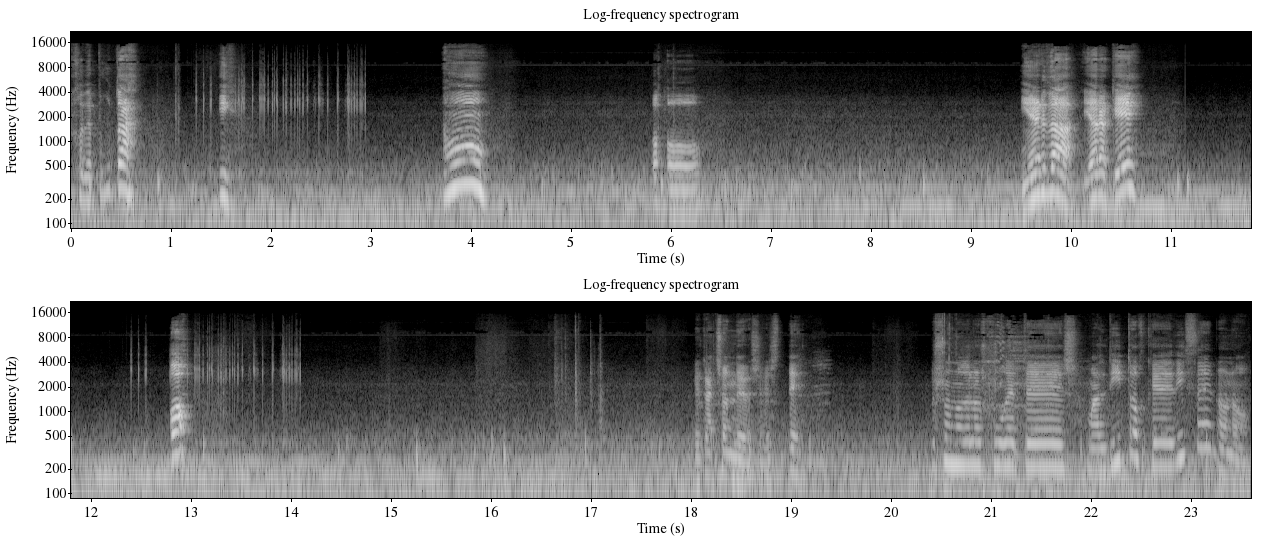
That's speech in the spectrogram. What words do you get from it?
¡Hijo de puta! Y... ¡No! Oh, oh. ¡Mierda! ¿Y ahora qué? ¡Oh! Cachondeo es este? ¿Es uno de los juguetes malditos que dicen o no?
